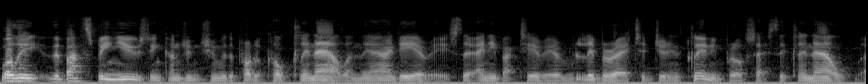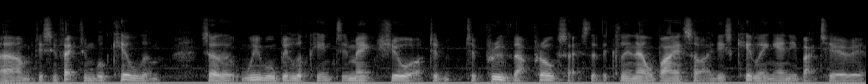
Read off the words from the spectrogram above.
Well, the, the bath's been used in conjunction with a product called Clinell and the idea is that any bacteria liberated during the cleaning process, the Clinell um, disinfectant will kill them. So that we will be looking to make sure to, to prove that process that the Clinell biocide is killing any bacteria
